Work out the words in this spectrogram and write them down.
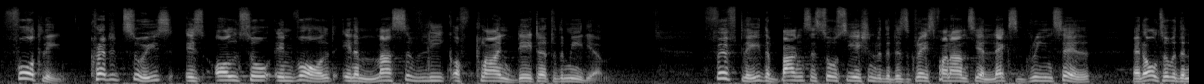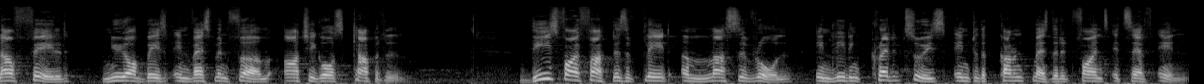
Fourthly, Credit Suisse is also involved in a massive leak of client data to the media. Fifthly, the bank's association with the disgraced financier Lex Greensill and also with the now failed New York-based investment firm Archegos Capital. These five factors have played a massive role in leading Credit Suisse into the current mess that it finds itself in.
